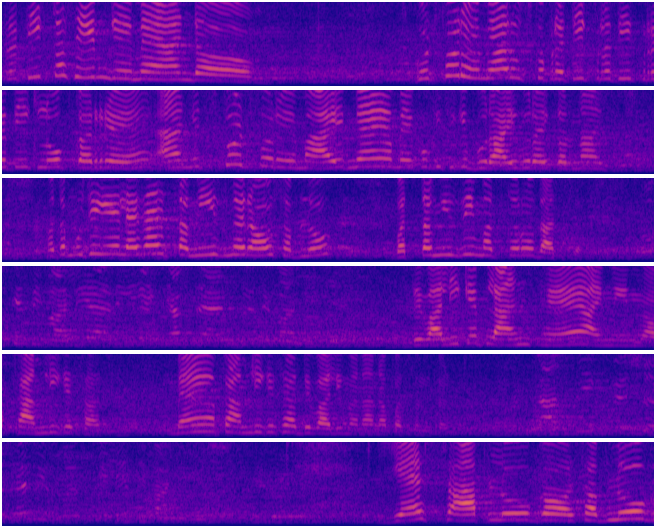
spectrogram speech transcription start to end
Prateek का सेम गेम है एंड गुड फॉर हिम यार उसको प्रतीक प्रतीक प्रतीक लोग कर रहे हैं and it's good for him I मैं मेरे को किसी की बुराई बुराई करना it's- मतलब मुझे ये लगता है तमीज़ में रहो सब लोग बदतमीज़ी मत करो दैट्स इट के? दिवाली के प्लान्स हैं आई मीन फैमिली के साथ मैं फैमिली के साथ दिवाली मनाना पसंद करती हूँ। यस आप लोग सब लोग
